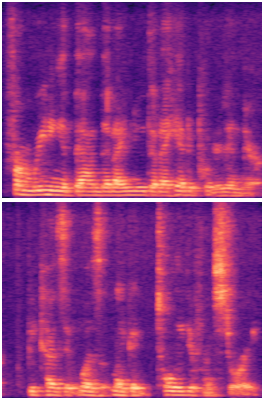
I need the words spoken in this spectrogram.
from reading it then that I knew that I had to put it in there because it was like a totally different story.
